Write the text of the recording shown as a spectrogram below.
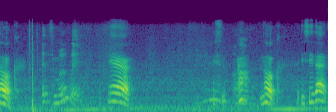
Look. It's moving. Yeah. It's, Um, look. You see that?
